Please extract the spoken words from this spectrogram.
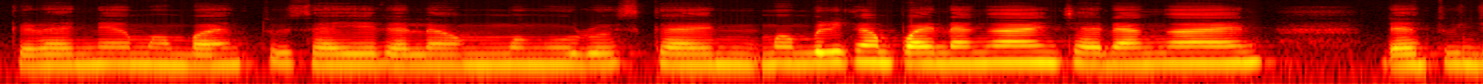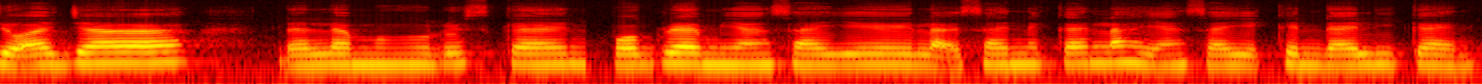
kerana membantu saya dalam menguruskan, memberikan pandangan, cadangan dan tunjuk ajar dalam menguruskan program yang saya laksanakan lah, yang saya kendalikan.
